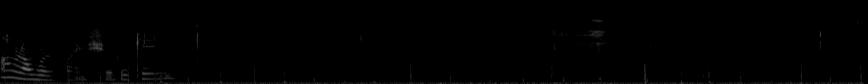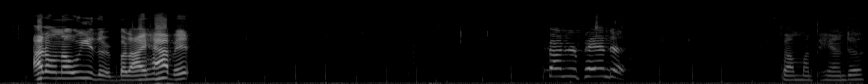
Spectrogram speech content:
I don't know where to find sugar cane. I don't know either, but I have it. Found your panda. Found my panda.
